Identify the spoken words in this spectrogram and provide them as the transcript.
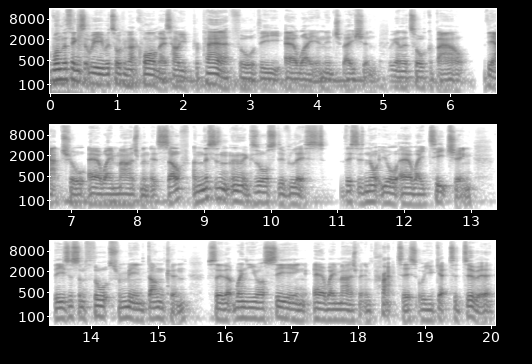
One of the things that we were talking about, Kwame, is how you prepare for the airway and intubation. We're going to talk about the actual airway management itself, and this isn't an exhaustive list. This is not your airway teaching. These are some thoughts from me and Duncan, so that when you are seeing airway management in practice or you get to do it,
